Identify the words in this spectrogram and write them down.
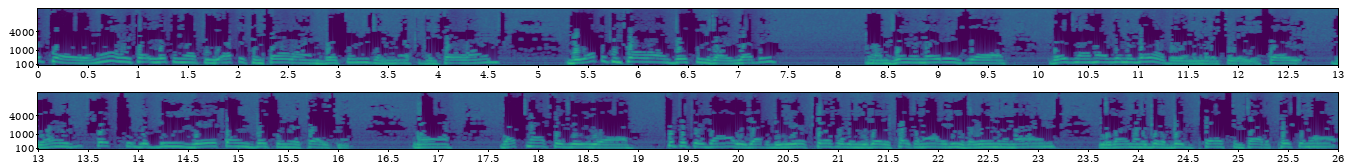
Okay, and now we start looking at the upper control bushings and upper control arms. The upper control bushings are rubber, and General Motors uh, does not have them available anymore for you. So the only fix would be urethane bushing replacement. Now, that's not for the uh, typical guy. you got to be real careful when you go to take them out of these aluminum arms. You don't want to get a big test and try to push them out.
